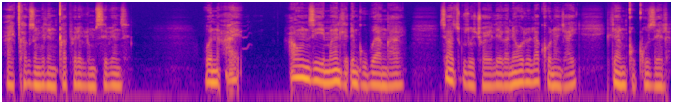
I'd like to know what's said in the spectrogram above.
hayi cha kuzomela ngiqaphele kulomsebenzi wona hayi awunzima ngendlela engubuya ngayo. Sengathi kuzojwayeleka neholo lakhona nje hayi liyangiqhuquzela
